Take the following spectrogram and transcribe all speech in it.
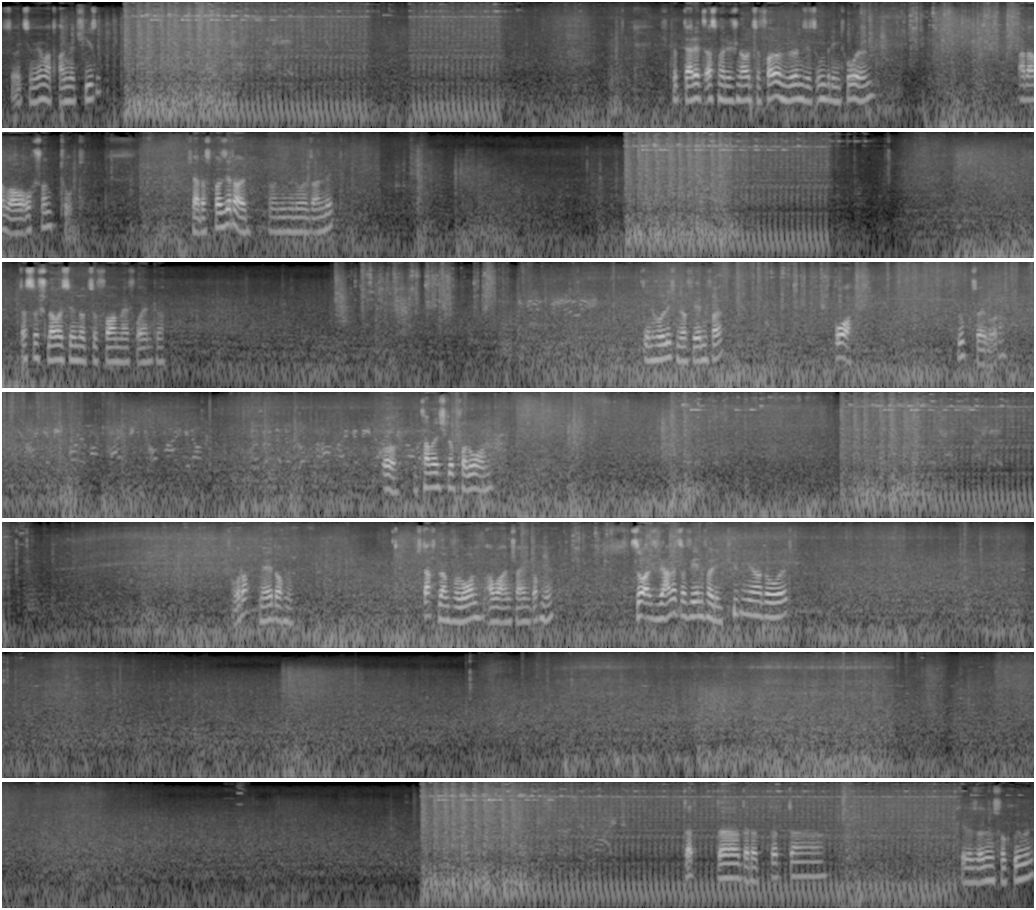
So, jetzt sind wir mal dran mit Schießen. Ich glaube, der hat jetzt erstmal die Schnauze voll und würden sie jetzt unbedingt holen. Ah, da war er auch schon tot. Tja, das passiert halt, wenn man die Minuten anlegt. Das ist so schlau ist, hier dort zu fahren, mein Freund. Den hole ich mir auf jeden Fall. Boah. Flugzeug, oder? Oh, jetzt haben wir, ich glaube, verloren. Oder? Nee, doch nicht. Ich dachte, wir haben verloren, aber anscheinend doch nicht. So, also wir haben jetzt auf jeden Fall den Typen hier geholt. Da, da, da, da, da, da. Okay, wir sollten uns verkrümeln.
